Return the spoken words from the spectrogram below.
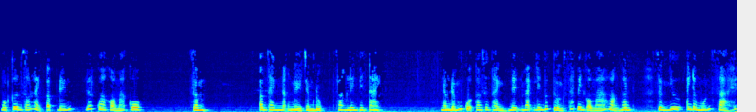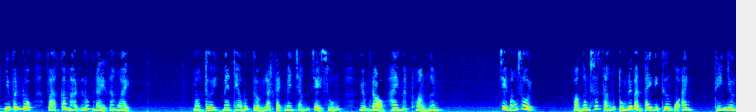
một cơn gió lạnh ập đến, lướt qua gò má cô. Dầm! Âm thanh nặng nề trầm đục vang lên bên tai. Nắm đấm của Cao Dương Thành nện mạnh lên bức tường sát bên gò má Hoàng Ngân, dường như anh đang muốn xả hết những phẫn nộ và căm hận lúc này ra ngoài. Máu tươi men theo bức tường lát gạch men trắng chảy xuống, nhuộm đỏ hai mắt Hoàng Ngân. Chảy máu rồi! Hoàng Ngân xuất sáng túm lấy bàn tay bị thương của anh, thế nhưng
